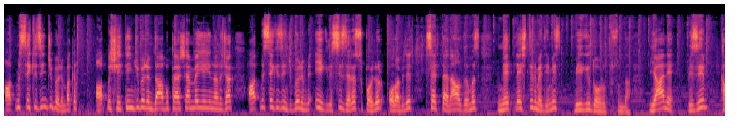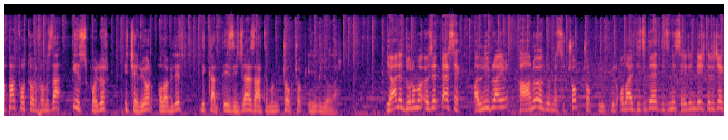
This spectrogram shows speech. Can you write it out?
68. bölüm. Bakın 67. bölüm daha bu perşembe yayınlanacak. 68. bölümle ilgili sizlere spoiler olabilir. Setten aldığımız netleştirmediğimiz bilgi doğrultusunda. Yani bizim kapak fotoğrafımızda bir spoiler içeriyor olabilir. Dikkatli izleyiciler zaten bunu çok çok iyi biliyorlar. Yani durumu özetlersek Halil İbrahim'in Kaan'ı öldürmesi çok çok büyük bir olay dizide. Dizinin seyrini değiştirecek.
